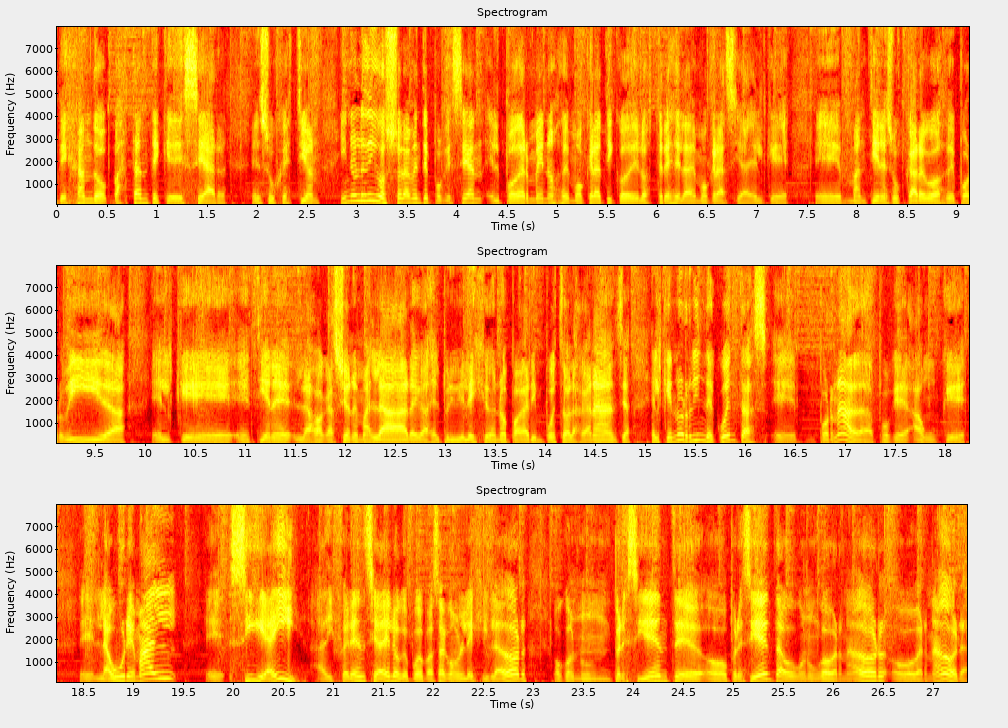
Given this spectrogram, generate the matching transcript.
dejando bastante que desear en su gestión. Y no lo digo solamente porque sean el poder menos democrático de los tres de la democracia, el que eh, mantiene sus cargos de por vida, el que tiene las vacaciones más largas, el privilegio de no pagar impuestos a las ganancias, el que no rinde cuentas por nada, porque aunque labure mal, sigue ahí, a diferencia de lo que puede pasar con un legislador o con un presidente o presidenta o con un gobernador o gobernador.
